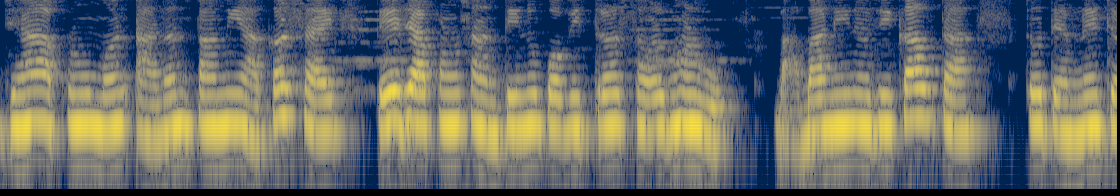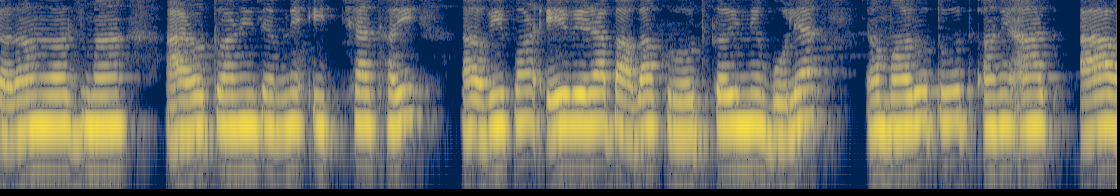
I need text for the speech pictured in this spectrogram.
જ્યાં આપણું મન આનંદ પામી આકર્ષાય, તે જ આપણું શાંતિનું પવિત્ર સ્થળ ગણવું. બાબાની નજીક આવતા તો તેમને ચરણરજમાં આળોટવાની તેમને ઈચ્છા થઈ. આવી પણ એ વેળા બાબા ક્રોધ કરીને બોલ્યા, અમારું તું અને આ આ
